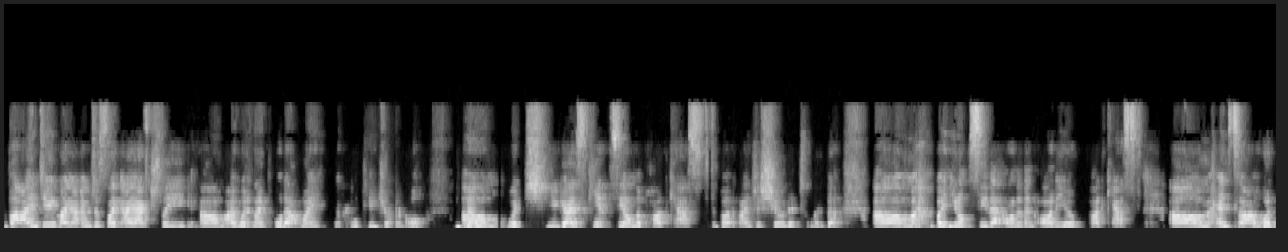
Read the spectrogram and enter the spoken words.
but I do like I'm just like I actually um, I went and I pulled out my gratitude journal, okay. um, which you guys can't see on the podcast, but I just showed it to Linda. Um, but you don't see that on an audio podcast. Um, and so I went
